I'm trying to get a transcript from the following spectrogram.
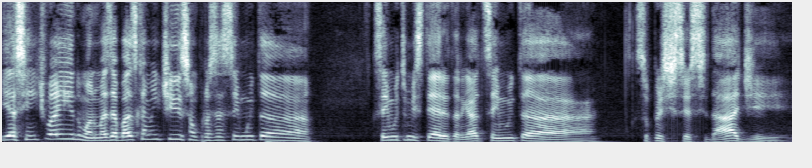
E assim a gente vai indo, mano. Mas é basicamente isso, é um processo sem muita. sem muito mistério, tá ligado? Sem muita supersticiosidade,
